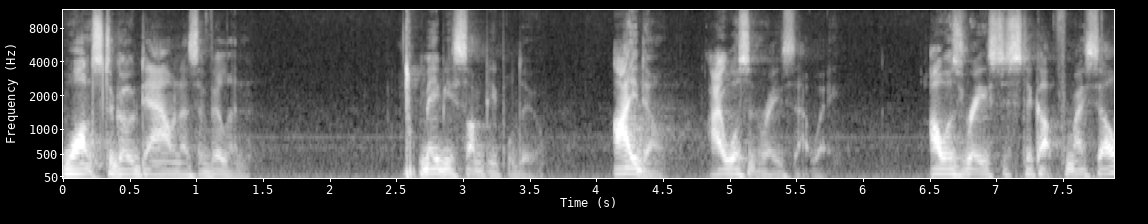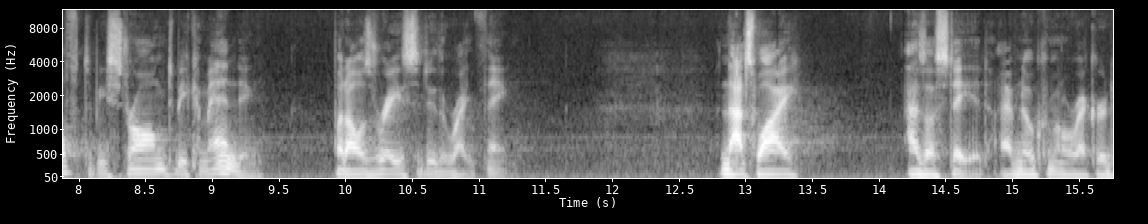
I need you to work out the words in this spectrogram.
wants to go down as a villain. Maybe some people do. I don't. I wasn't raised that way. I was raised to stick up for myself, to be strong, to be commanding, but I was raised to do the right thing. And that's why, as I stated, I have no criminal record.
